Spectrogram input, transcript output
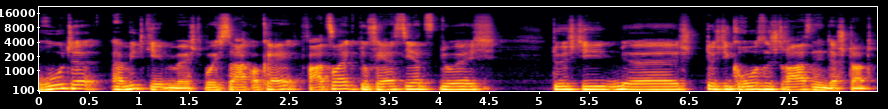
Route äh, mitgeben möchte, wo ich sage, okay, Fahrzeug, du fährst jetzt durch, durch, die, äh, durch die großen Straßen in der Stadt.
